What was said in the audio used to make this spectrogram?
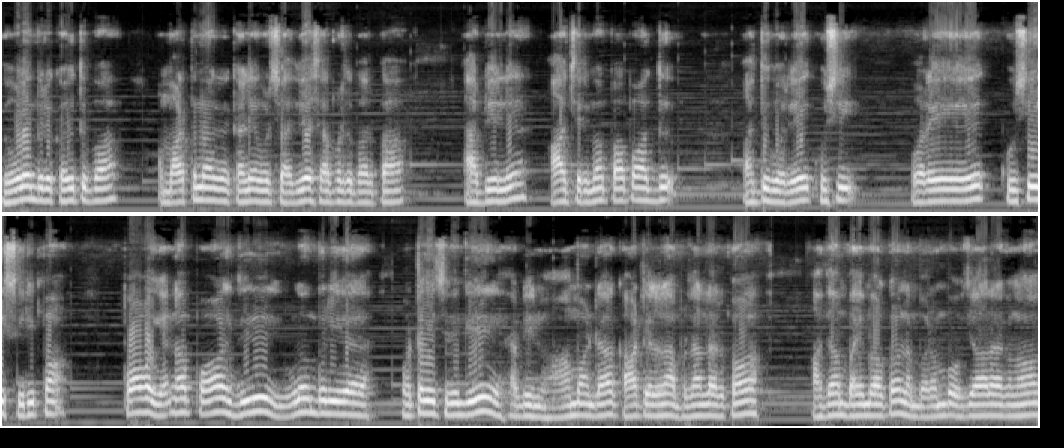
எவ்வளோ பெரிய கழுத்துப்பா? மரத்து மேலே இருக்கிற கலையை உடிச்சு அதுவே சாப்பிட்றது பாருப்பா அப்படின்னு ஆச்சரியமாக பார்ப்பான் அது. அதுக்கு ஒரே குஷி. ஒரே குஷி சிரிப்பான். பா என்னப்பா இது? இவ்வளோ பெரிய ஒட்டகை சிவங்கி அப்படின்னு ஆமாண்டா காட்டுலலாம் அப்படிதான்டா இருக்கும். அதான் பயமாக்கும் நம்ம ரொம்ப உஜாராக இருக்கணும்.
